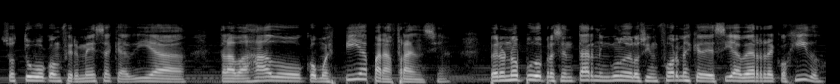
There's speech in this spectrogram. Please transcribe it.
Sostuvo con firmeza que había trabajado como espía para Francia, pero no pudo presentar ninguno de los informes que decía haber recogido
